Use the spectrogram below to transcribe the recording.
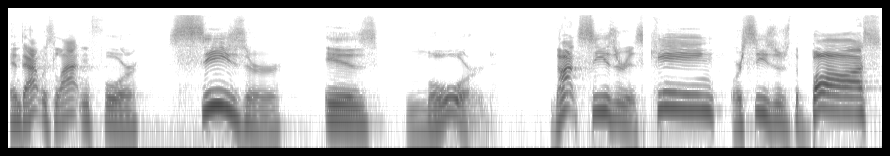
And that was Latin for Caesar is Lord. Not Caesar is king, or Caesar's the boss,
